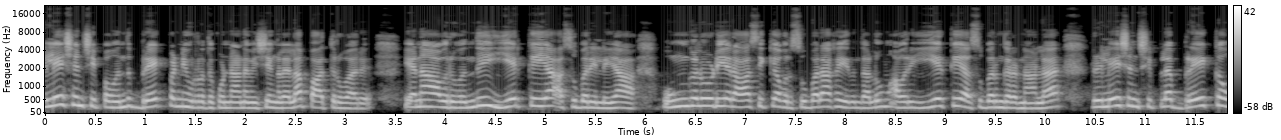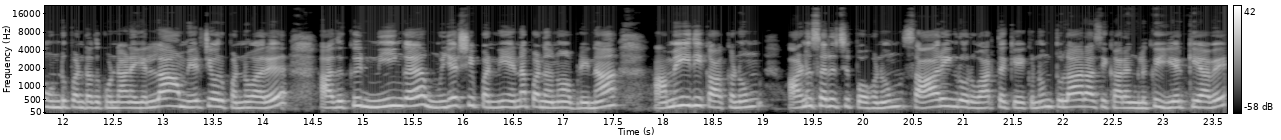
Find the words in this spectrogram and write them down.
ரிலேஷன்ஷிப்பை வந்து பிரேக் பண்ணி விடுறதுக்கு உண்டான விஷயங்கள் எல்லாம் பார்த்துருவாரு. ஏன்னா அவர் வந்து இயற்கையாக அசுபர் இல்லையா? உங்களுடைய ராசிக்கு அவர் சுபராக இருந்தாலும் அவர் இயற்கை அசுபருங்கிறனால ரிலேஷன்ஷிப்பில் பிரேக்கை உண்டு பண்ணுறதுக்கு உண்டான எல்லா முயற்சியும் அவர் பண்ணுவார். அதுக்கு நீங்கள் முயற்சி பண்ணி என்ன பண்ணணும் அப்படின்னா அமைதி காக்கணும் அனுசரித்து போகணும் சாரிங்கிற ஒரு வார்த்தை கேட்கணும். துளாராசிக்காரங்களுக்கு இயற்கையாகவே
